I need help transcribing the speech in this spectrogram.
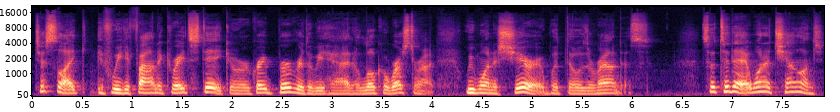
Just like if we found a great steak or a great burger that we had at a local restaurant, we want to share it with those around us. So today I want to challenge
